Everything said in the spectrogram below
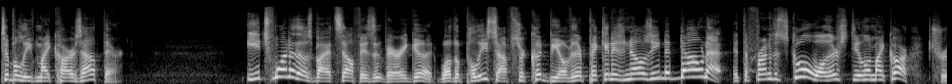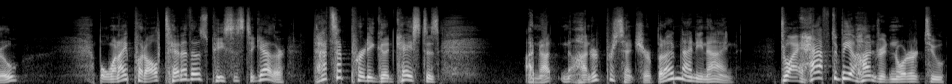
to believe my car's out there? Each one of those by itself isn't very good. Well, the police officer could be over there picking his nose eating a donut at the front of the school while they're stealing my car. True. But when I put all 10 of those pieces together, that's a pretty good case because I'm not 100% sure, but I'm 99. Do I have to be 100 in order to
